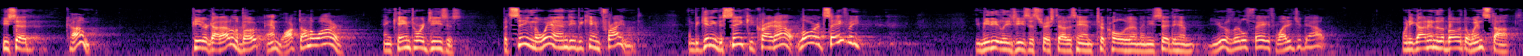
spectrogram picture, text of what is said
He said, Come. Peter got out of the boat and walked on the water and came toward Jesus. But seeing the wind, he became frightened. And beginning to sink, he cried out, Lord, save me. Immediately Jesus stretched out his hand, took hold of him, and he said to him, You have little faith, why did you doubt? When he got into the boat, the wind stopped,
